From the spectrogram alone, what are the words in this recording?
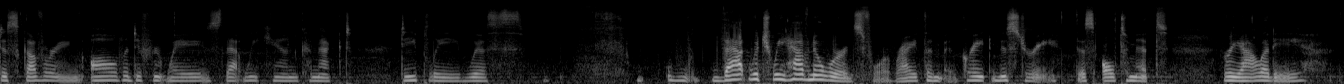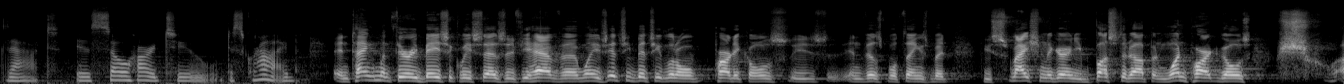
discovering all the different ways that we can connect deeply with that which we have no words for, right? The great mystery, this ultimate reality that is so hard to describe. Entanglement theory basically says that if you have uh, one of these itsy bitsy little particles, these invisible things, but you smash them together and you bust it up, and one part goes uh,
